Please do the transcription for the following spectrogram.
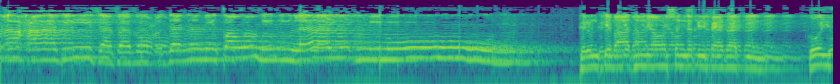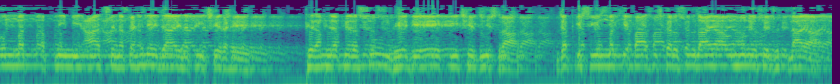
أحاديث فبعدا لقوم لا يؤمنون پھر ان کے بعد ہم نے اور سنگتیں پیدا کی کوئی امت اپنی میعاد سے نہ پہلے جائے، نہ پیچھے رہے۔ پھر ہم نے اپنے رسول بھیجے ایک پیچھے دوسرا۔ جب کسی امت کے پاس اس کا رسول آیا، انہوں نے اسے جھٹلایا۔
